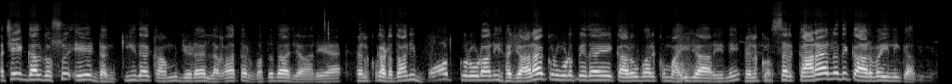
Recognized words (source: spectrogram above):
ਅੱਛਾ ਇੱਕ ਗੱਲ ਦੱਸੋ ਇਹ ਡੰਕੀ ਦਾ ਕੰਮ ਜਿਹੜਾ ਲਗਾਤਾਰ ਵੱਧਦਾ ਜਾ ਰਿਹਾ ਹੈ। ਘਟਦਾ ਨਹੀਂ ਬਹੁਤ ਕਰੋੜਾਂ ਨਹੀਂ ਹਜ਼ਾਰਾਂ ਕਰੋੜ ਰੁਪਏ ਦਾ ਇਹ ਕਾਰੋਬਾਰ ਕਮਾਈ ਜਾ ਰਹੇ ਨੇ। ਸਰਕਾਰਾਂ ਇਹਨਾਂ ਤੇ ਕਾਰਵਾਈ ਨਹੀਂ ਕਰ ਰਹੀਆਂ।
